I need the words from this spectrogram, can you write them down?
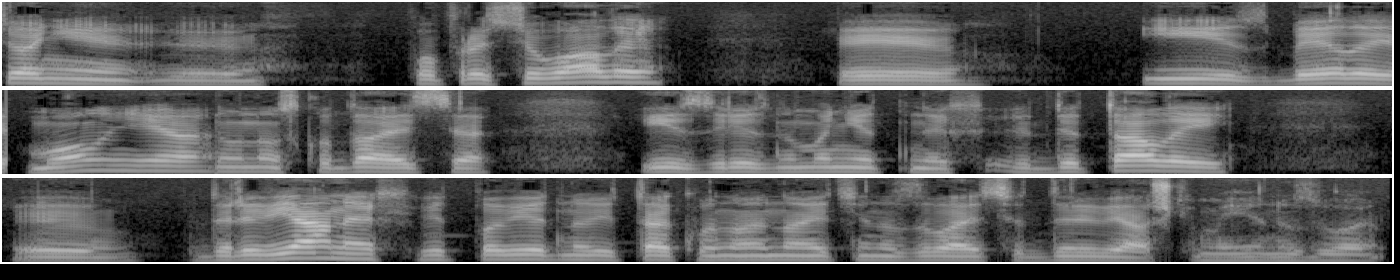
Сьогодні е, попрацювали е, і збили молнія. Вона складається із різноманітних деталей, е, дерев'яних, відповідно, і так вона навіть і називається дерев'яшки, ми її називаємо.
